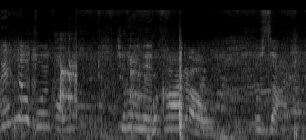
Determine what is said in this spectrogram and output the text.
This little boy called called me. Ricardo. What's that?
